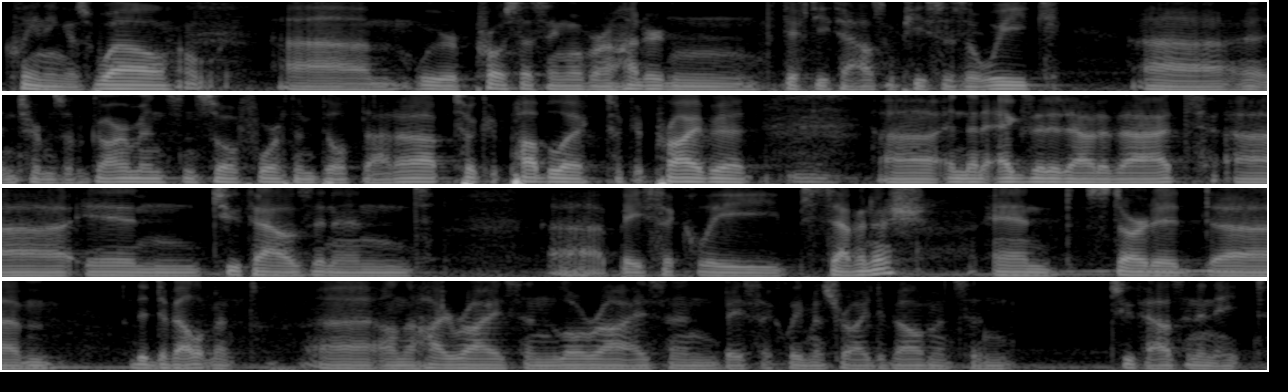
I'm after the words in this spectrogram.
cleaning as well. Oh, Um, we were processing over 150,000 pieces a week uh, in terms of garments and so forth, and built that up. Took it public, took it private, mm. uh, and then exited out of that uh, in 2000 and uh, basically seven-ish, and started um, the development uh, on the high rise and low rise, and basically Mizrahi developments in 2008.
